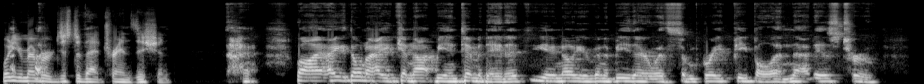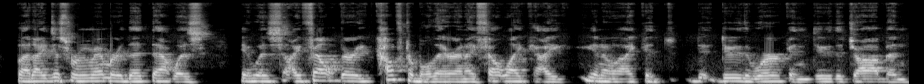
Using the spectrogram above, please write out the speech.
what do you remember just of that transition? well, I, don't know how you cannot be intimidated. You know, you're going to be there with some great people, and that is true. But I just remember that that was it was. I felt very comfortable there, and I felt like I, you know, I could d- do the work and do the job, and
